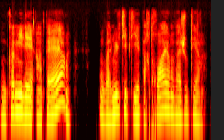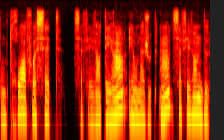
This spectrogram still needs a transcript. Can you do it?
Donc comme il est impair, on va le multiplier par 3 et on va ajouter 1. Donc 3 fois 7, ça fait 21, et on ajoute 1, ça fait 22.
